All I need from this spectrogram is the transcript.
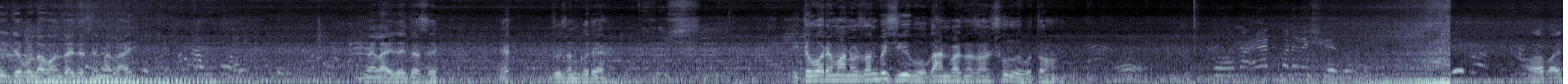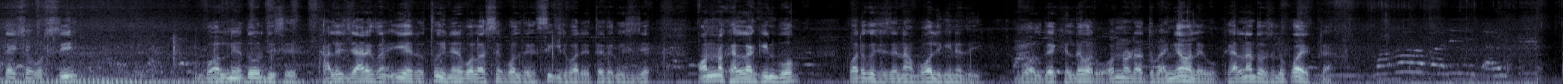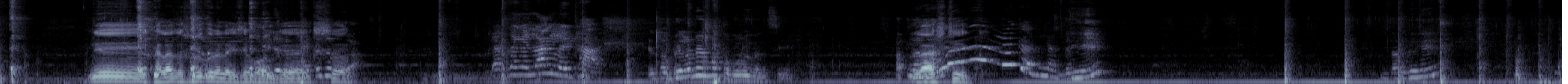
এই যে বলাবান যাইতেছে মেলায়। মেলায় যাইতেছে এক দুজন করে। পরে মানুষজন বেশি হইব গান বাজনা যখন শুরু হইব তখন। হ্যাঁ। আমরা বাড়িতে এসে পড়ছি। বল নিয়ে দৌড় দিছে। খালি যে আরেকজন ইয়ের তুহিনের বল আছে বল দেখে শিখির পারে। তাই কইছি যে অন্য খেলনা কিনবো। পরে কইছি যে না বলই কিনে দিই। বল দিয়ে খেলতে পারব। অন্যটা তো ভেঙে ফেলাইব। খেলনা ধরছিল কয়েকটা। এই খেলা তো শুরু করে লাগছে বল দিয়ে একশো। প্লাস্টিক। দেখি। দেখি বোঝা গেলে টাচ করব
